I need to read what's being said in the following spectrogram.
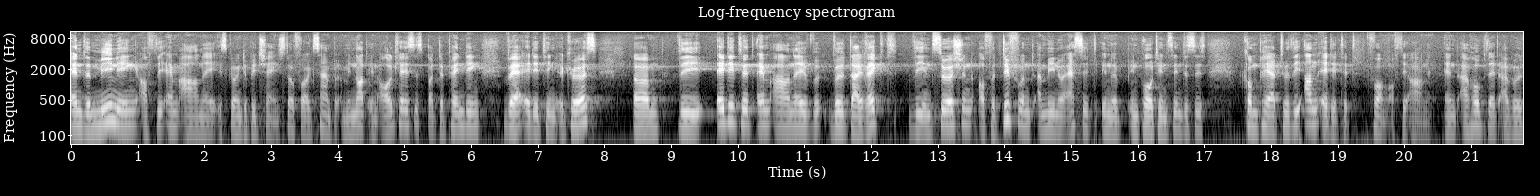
and the meaning of the mRNA is going to be changed. So, for example, I mean, not in all cases, but depending where editing occurs, um, the edited mRNA will direct the insertion of a different amino acid in, a, in protein synthesis compared to the unedited form of the RNA. And I hope that I will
